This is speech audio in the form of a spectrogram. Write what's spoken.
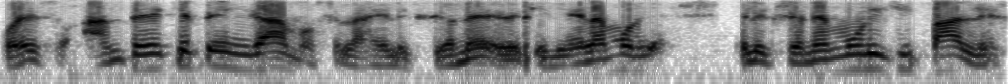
Por eso, antes de que tengamos las elecciones, de que lleguen las elecciones municipales,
